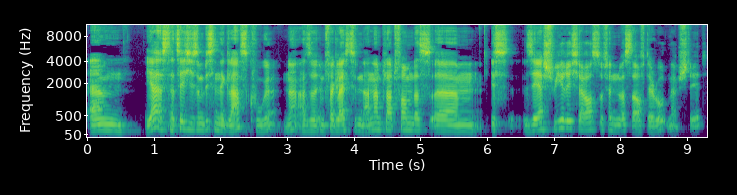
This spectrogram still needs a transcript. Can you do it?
Ähm, ja, ist tatsächlich so ein bisschen eine Glaskugel. Ne? Also im Vergleich zu den anderen Plattformen, das ähm, ist sehr schwierig herauszufinden, was da auf der Roadmap steht.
